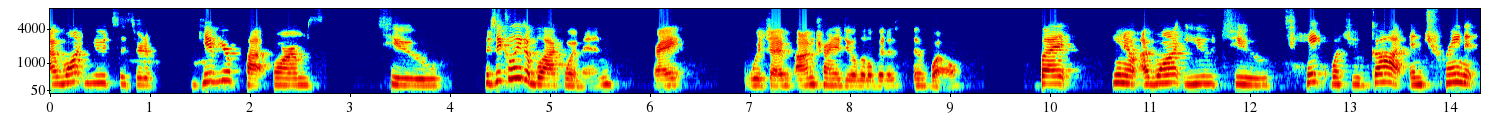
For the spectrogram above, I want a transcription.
I want you to sort of give your platforms to, particularly to Black women, right? Which I'm, I'm trying to do a little bit as, as well. But, you know, I want you to take what you've got and train it,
